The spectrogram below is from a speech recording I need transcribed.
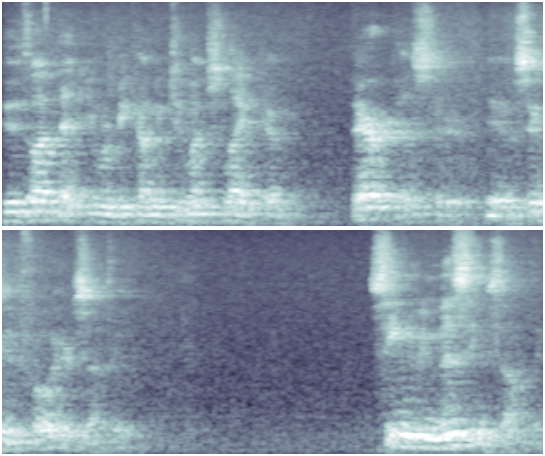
who thought that you were becoming too much like a therapist or, you know, Sigmund Freud or something, seem to be missing something.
